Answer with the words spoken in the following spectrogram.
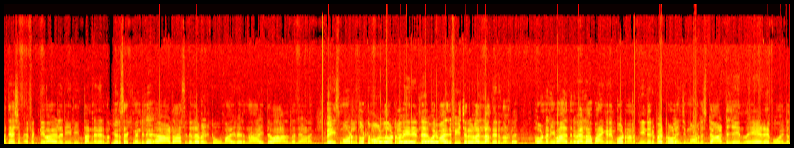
അത്യാവശ്യം എഫക്റ്റീവ് ആയുള്ള രീതിയിൽ തന്നെ വരുന്നു. ഈ ഒരു സെഗ്മെന്റിൽ അഡാസിന്റെ ലെവൽ ടൂമായി വരുന്ന ആദ്യത്തെ വാഹനം തന്നെയാണ്. ബേസ് മോഡലിന് തൊട്ട് മുകളിൽ തൊട്ടുള്ള വേരിയന്റിൽ ഒരുമാതിരി ഫീച്ചറുകളെല്ലാം തരുന്നുണ്ട്. അതുകൊണ്ട് തന്നെ ഈ വാഹനത്തിന്റെ വില ഭയങ്കര ഇമ്പോർട്ടന്റ് ആണ്. ഇതിന്റെ ഒരു പെട്രോൾ എഞ്ചിൻ മോഡൽ സ്റ്റാർട്ട് ചെയ്യുന്നത് ഏഴ് പോയിന്റ്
